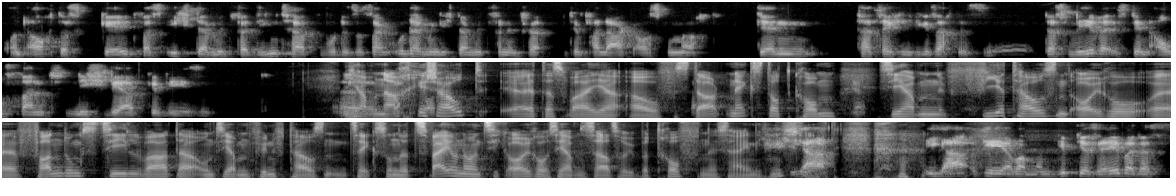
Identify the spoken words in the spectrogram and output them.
Und auch das Geld, was ich damit verdient habe, wurde sozusagen unabhängig damit von dem, dem Verlag ausgemacht. Denn tatsächlich, wie gesagt, es, das wäre es den Aufwand nicht wert gewesen. Ich habe äh, nachgeschaut, äh, das war ja auf startnext.com. Ja. Sie haben 4000 Euro äh, Fandungsziel war da und Sie haben 5692 Euro. Sie haben es also übertroffen, ist eigentlich nicht ja. schlecht. Ja, okay, aber man gibt ja selber das,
